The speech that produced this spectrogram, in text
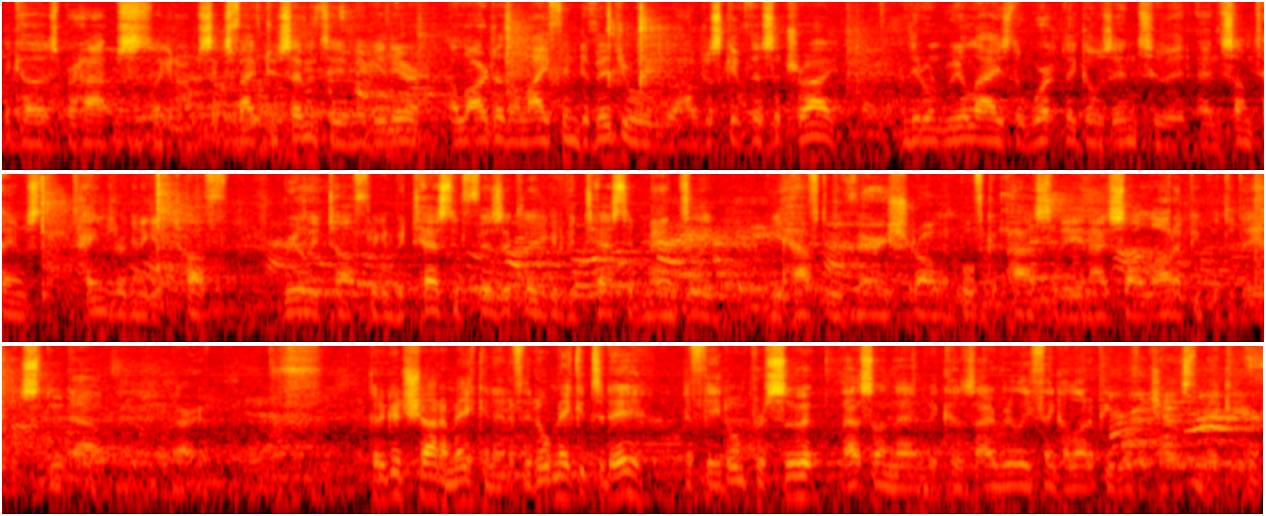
because perhaps, like, you know, I'm 6'5", 270, maybe they're a larger than life individual. I'll just give this a try. And they don't realize the work that goes into it. And sometimes times are going to get tough, really tough. You're going to be tested physically, you're going to be tested mentally. You have to be very strong in both capacity. And I saw a lot of people today that stood out. They're- Got a good shot of making it. If they don't make it today, if they don't pursue it, that's on them because I really think a lot of people have a chance to make it here.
